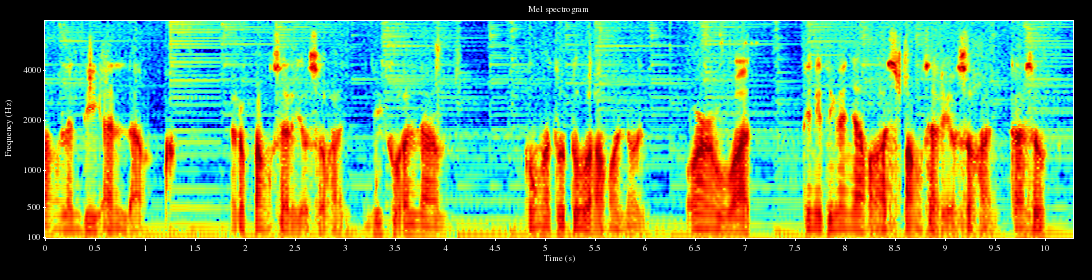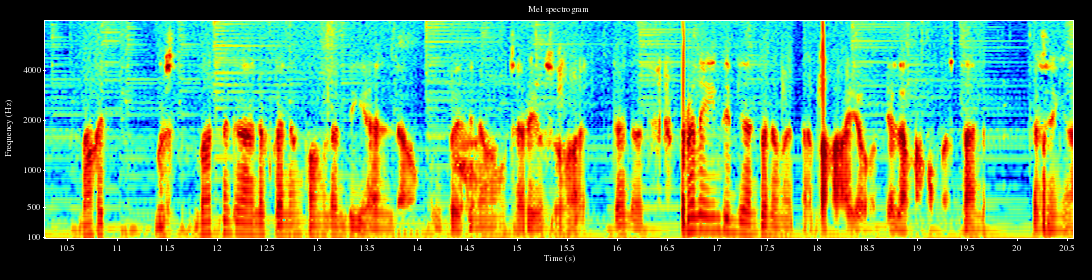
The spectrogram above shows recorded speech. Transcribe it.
panglandian lang. Pero pang seryosohan. Hindi ko alam kung natutuwa ako nun or what. Tinitingnan niya ako as pang seryosohan. Kaso, bakit gusto, ba't naghahanap ka ng panglandian lang kung pwede namang seryosohan? Ganun. Pero naiintindihan ko naman na baka ayaw niya lang ako basta na. Kasi nga,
